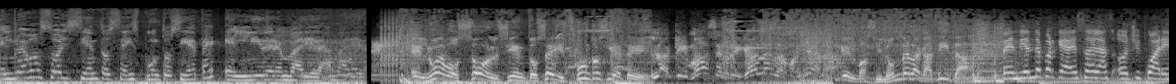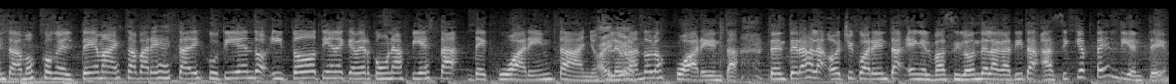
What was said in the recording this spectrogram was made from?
El nuevo Sol 106.7, el líder en variedad. El nuevo Sol 106.7. La que más se regala en la mañana. El vacilón de la gatita. Pendiente porque a eso de las 8 y 40 vamos con el tema. Esta pareja está discutiendo y todo tiene que ver con una fiesta de 40 años, Ay, celebrando los 40. Te enteras a las 8 y 40 en el vacilón de la gatita, así que pendiente.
